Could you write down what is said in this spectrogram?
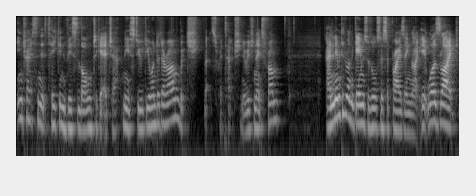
interesting it's taken this long to get a Japanese studio under their arm, which that's where Tatsujin originates from. And limited run games was also surprising. Like it was like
